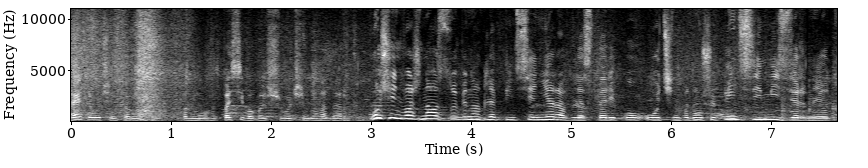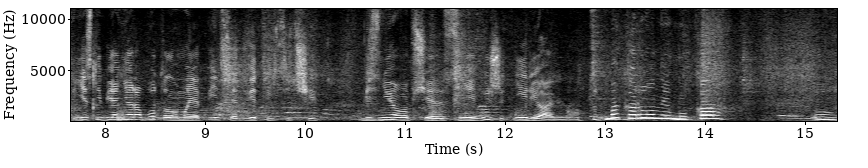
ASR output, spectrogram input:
А это очень хорошая подмога. Спасибо большое, очень благодарна. Очень важна, особенно для пенсионеров, для стариков, очень, потому что пенсии мизерные. Вот если бы я не работала, моя пенсия 2000. Без нее вообще с ней выжить нереально. Тут макароны, мука, м,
